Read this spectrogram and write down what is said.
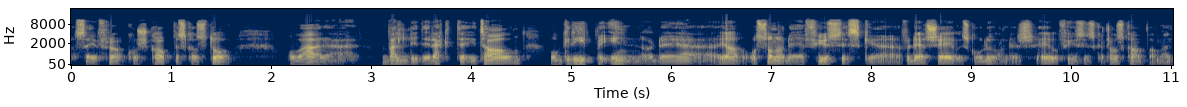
å si fra hvor skapet skal stå, og være veldig direkte i talen og gripe inn når det er ja, også når det er fysiske For det skjer jo i skolegården, det skjer jo fysiske slåsskamper, men,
